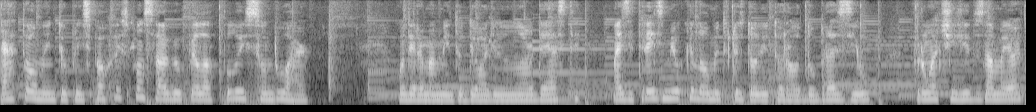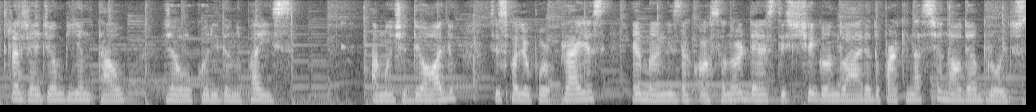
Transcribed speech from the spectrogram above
é atualmente o principal responsável pela poluição do ar. Com o derramamento de óleo no Nordeste, mais de 3 mil quilômetros do litoral do Brasil foram atingidos na maior tragédia ambiental já ocorrida no país. A mancha de óleo se espalhou por praias e mangues da costa nordeste, chegando à área do Parque Nacional de Abrolhos,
